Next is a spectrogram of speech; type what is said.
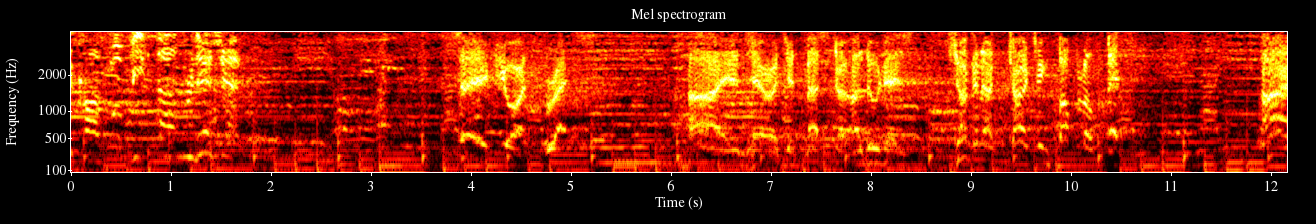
The Cosmo Beast-style tradition! Save your threats! I inherited Master Aluna's juggernaut-charging Buffalo Fist! I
